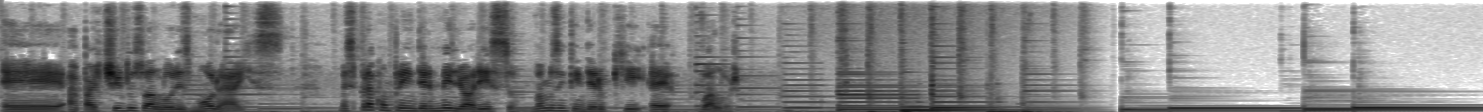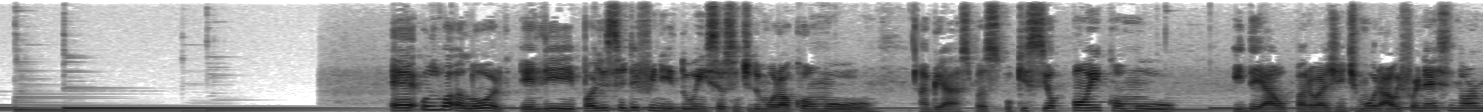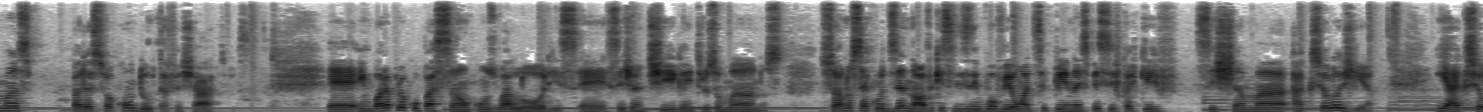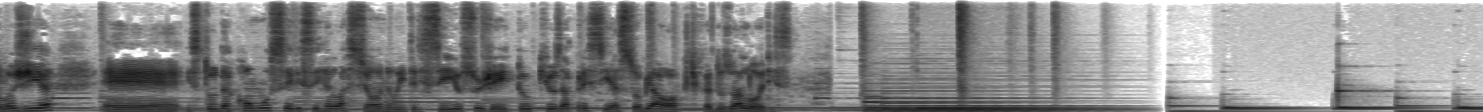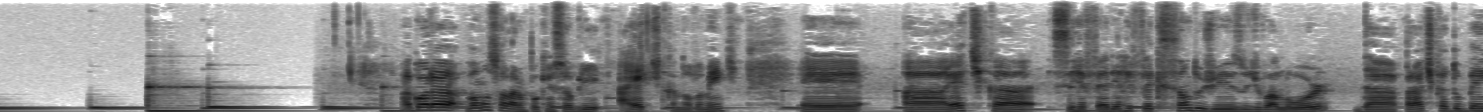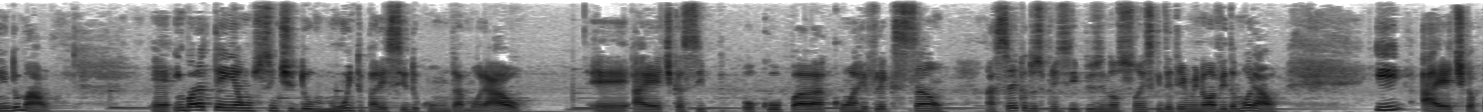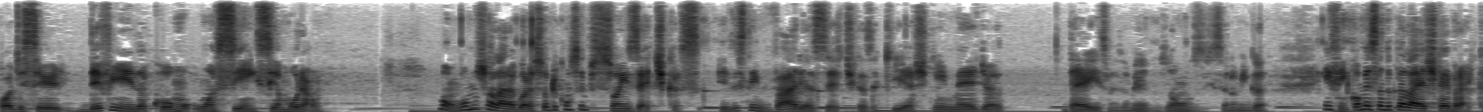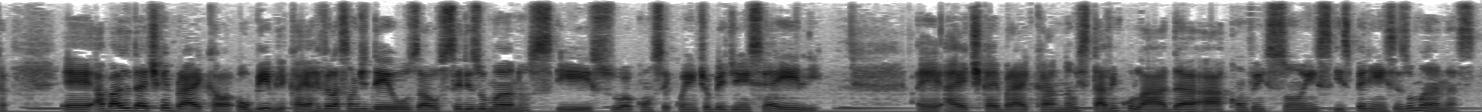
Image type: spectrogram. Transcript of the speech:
é, a partir dos valores morais. Mas para compreender melhor isso, vamos entender o que é valor. Valor ele pode ser definido em seu sentido moral como, abre aspas, o que se opõe como ideal para o agente moral e fornece normas para sua conduta, fecha aspas. É, embora a preocupação com os valores é, seja antiga entre os humanos, só no século XIX que se desenvolveu uma disciplina específica que se chama axiologia. E a axiologia é, estuda como os seres se relacionam entre si e o sujeito que os aprecia sob a óptica dos valores. Agora vamos falar um pouquinho sobre a ética novamente. É, a ética se refere à reflexão do juízo de valor da prática do bem e do mal. É, embora tenha um sentido muito parecido com o da moral, é, a ética se ocupa com a reflexão acerca dos princípios e noções que determinam a vida moral. E a ética pode ser definida como uma ciência moral. Bom, vamos falar agora sobre concepções éticas. Existem várias éticas aqui, acho que em média 10 mais ou menos, 11, se eu não me engano. Enfim, começando pela ética hebraica. É, a base da ética hebraica ou bíblica é a revelação de Deus aos seres humanos e sua consequente obediência a Ele. É, a ética hebraica não está vinculada a convenções e experiências humanas,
